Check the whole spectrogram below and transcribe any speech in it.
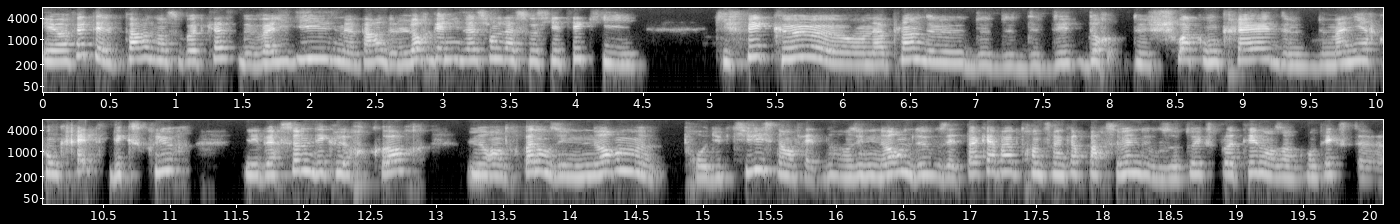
Et en fait, elle parle dans ce podcast de validisme, elle parle de l'organisation de la société qui, qui fait qu'on euh, on a plein de, de, de, de choix concrets, de, manières concrètes d'exclure les personnes dès que leur corps ne rentre pas dans une norme productiviste, en fait, dans une norme de vous n'êtes pas capable 35 heures par semaine de vous auto-exploiter dans un contexte euh,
